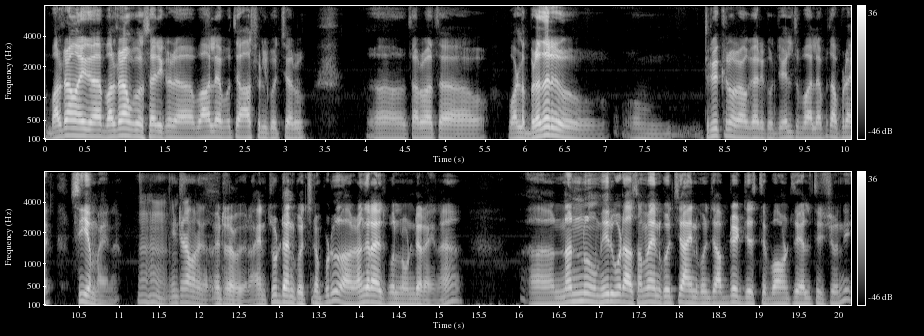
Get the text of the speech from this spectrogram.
బలరామయ్య గా- బలరామ్కి ఒకసారి ఇక్కడ బాగలేకపోతే హాస్పిటల్కి వచ్చారు. తర్వాత వాళ్ళ బ్రదరు త్రివిక్రమరావు గారికి కొంచెం హెల్త్ బాగాలేకపోతే అప్పుడు సీఎం ఆయన. మ్హూ. ఎన్టీ రామారావు గారు గారు. ఆయన చూడ్డానికి వచ్చినప్పుడు ఆ రంగరాజపురంలో ఉండారు ఆయన. నన్ను మీరు కూడా ఆ సమయానికి వచ్చి ఆయన కొంచెం అప్డేట్ చేస్తే బాగుంటుంది హెల్త్ ఇష్యూ అని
